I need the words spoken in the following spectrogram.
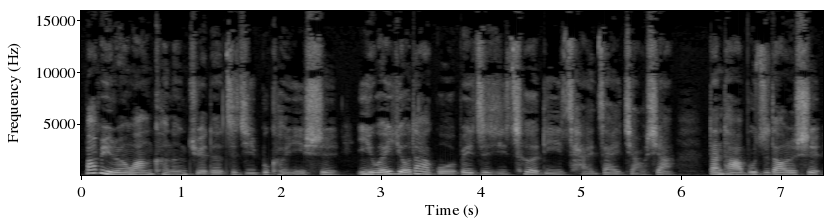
巴比伦王可能觉得自己不可一世，以为犹大国被自己彻底踩在脚下，但他不知道的是，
